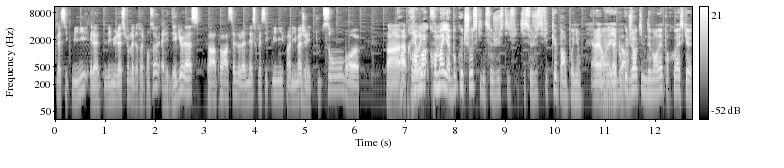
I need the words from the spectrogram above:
Classic Mini, et la- l'émulation de la Virtual Console, elle est dégueulasse par rapport à celle de la NES Classic Mini. Enfin, l'image, elle est toute sombre. Enfin, Cro- a priori, Crois-moi, il y a beaucoup de choses qui ne se justifient, qui se justifient que par le pognon. ouais, on Euh, Il y a beaucoup de gens qui me demandaient pourquoi est-ce que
